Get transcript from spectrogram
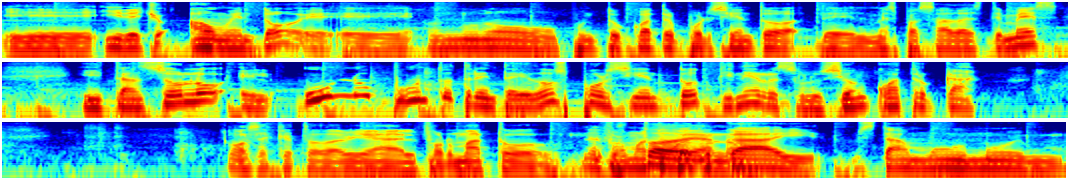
Y, y de hecho aumentó eh, eh, un 1.4% del mes pasado a este mes. Y tan solo el 1.32% tiene resolución 4K. O sea que todavía el formato. El pues, formato todavía 4K y está muy, muy,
